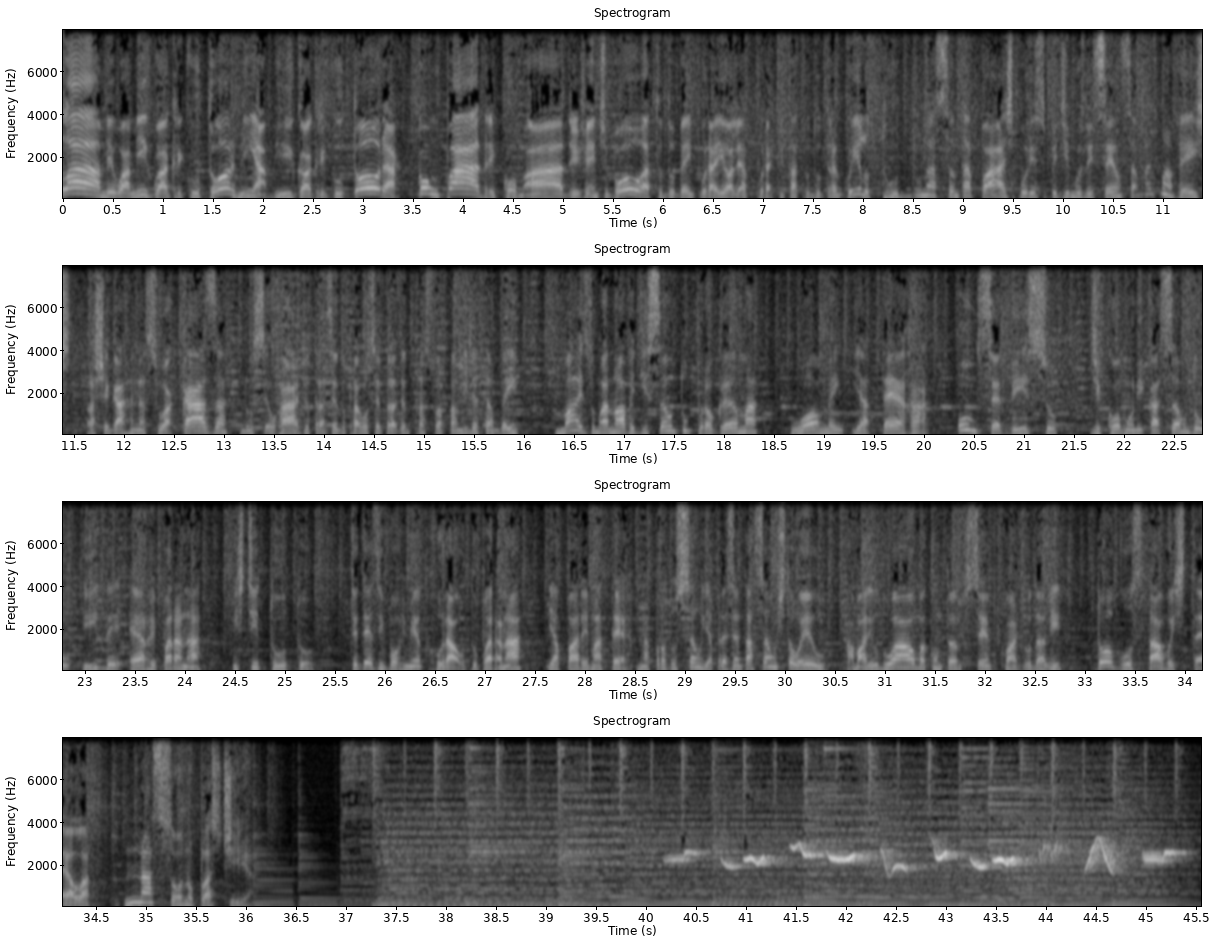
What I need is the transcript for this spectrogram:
Olá, meu amigo agricultor, minha amiga agricultora, compadre, comadre, gente boa, tudo bem por aí? Olha, por aqui tá tudo tranquilo, tudo na santa paz, por isso pedimos licença mais uma vez para chegar na sua casa, no seu rádio, trazendo para você, trazendo para sua família também, mais uma nova edição do programa O Homem e a Terra, um serviço de comunicação do IDR Paraná, Instituto de Desenvolvimento Rural do Paraná e a Paremater. Na produção e apresentação estou eu, Amarildo Alba, contando sempre com a ajuda ali do Gustavo Estela na sonoplastia.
